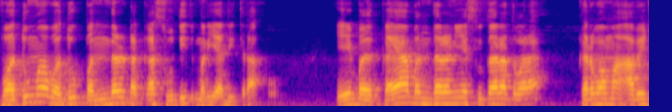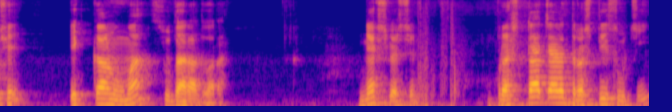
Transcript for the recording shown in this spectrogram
વધુમાં વધુ પંદર ટકા સુધી જ મર્યાદિત રાખો. એ બ, કયા બંધારણીય સુધારા દ્વારા કરવામાં આવે છે? એકાણુંમાં સુધારા દ્વારા. નેક્સ્ટ ક્વેશ્ચન ભ્રષ્ટાચાર દ્રષ્ટિ સૂચિ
